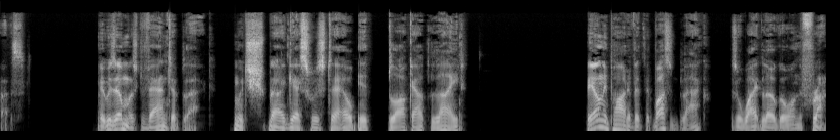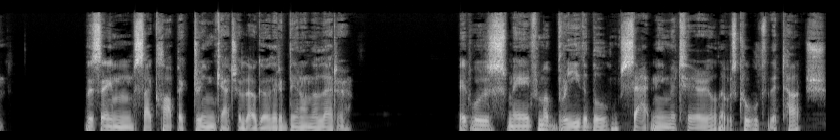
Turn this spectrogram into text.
was. It was almost Vanta black, which I guess was to help it block out the light. The only part of it that wasn't black was a white logo on the front. The same cyclopic Dreamcatcher logo that had been on the letter. It was made from a breathable, satiny material that was cool to the touch,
